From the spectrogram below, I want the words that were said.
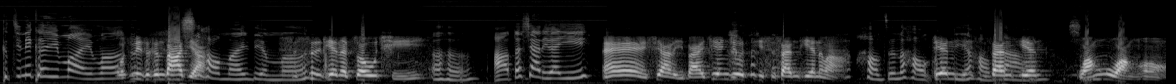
可今天可以买吗？我是一直跟大家讲，好买点吗？四天的周期。嗯哼。好，到下礼拜一。哎，下礼拜，今天就第十三天了嘛。好，真的好。今天第十三天，往往哦，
